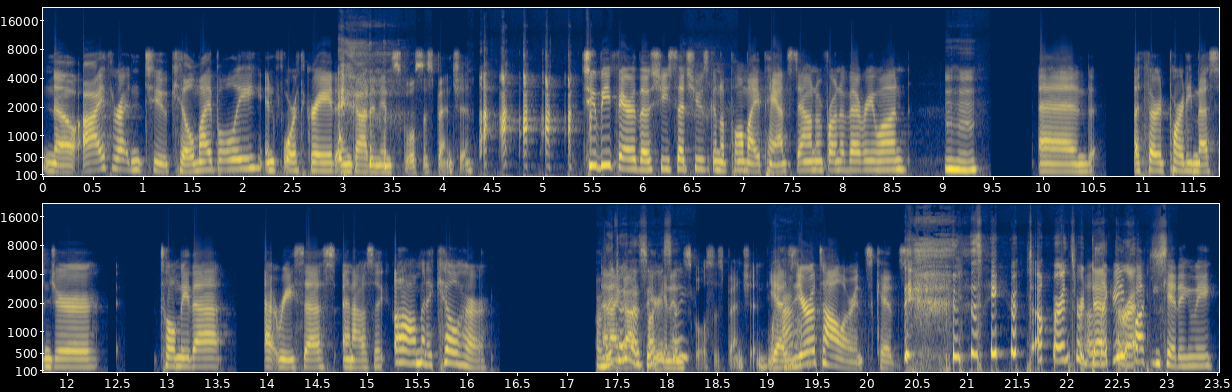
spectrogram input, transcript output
No, I threatened to kill my bully in fourth grade and got an in school suspension. to be fair, though, she said she was going to pull my pants down in front of everyone. Mm-hmm. And a third party messenger told me that at recess. And I was like, oh, I'm going to kill her. Are and they I got fucking in school suspension. Yeah, zero tolerance, kids. Zero tolerance for I was death like, are you threats. fucking kidding me?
